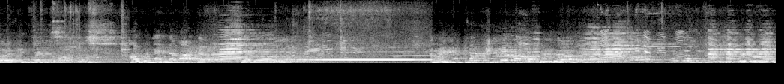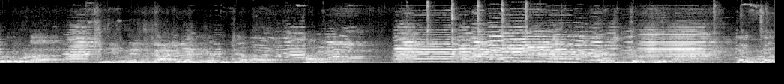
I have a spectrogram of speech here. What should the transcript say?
కాకినన్నమాట అవునన్నమాట కదా కై పక్షిన నా పెద. పెట్టినప్పుడు కూడా నీకు నేను కాకిలానే కనిపించానా? కాదు. తెలిసి.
